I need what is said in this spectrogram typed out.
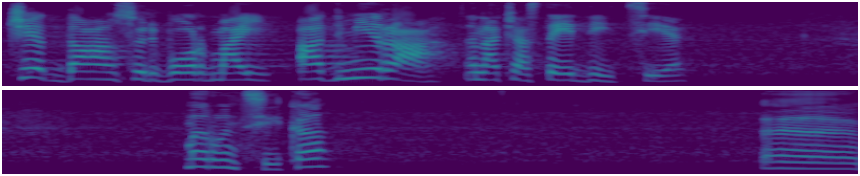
ce dansuri vor mai admira în această ediție? Mărunțica, uh,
